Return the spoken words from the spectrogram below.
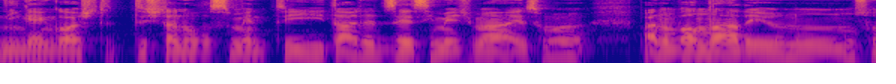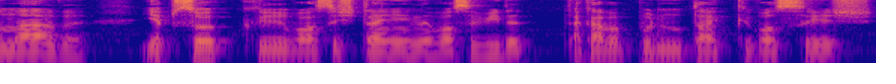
ninguém gosta de estar num relacionamento e estar a dizer a si mesmo, ah, eu sou uma, pá, não vale nada, eu não, não sou nada. E a pessoa que vocês têm na vossa vida acaba por notar que vocês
